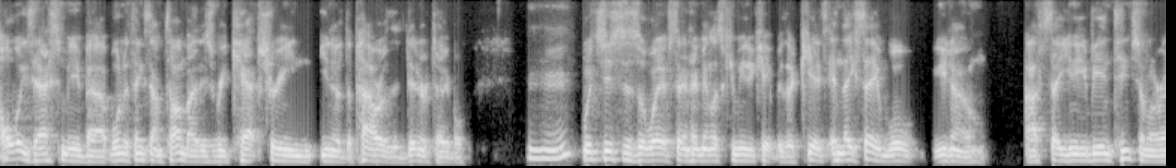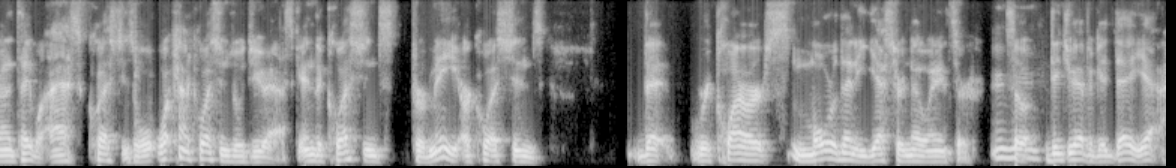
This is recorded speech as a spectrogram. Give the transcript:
always ask me about, one of the things I'm talking about is recapturing, you know, the power of the dinner table, Mm-hmm. which just is a way of saying, hey man, let's communicate with our kids. And they say, well, you know, I say you need to be intentional around the table. Ask questions. Well, what kind of questions would you ask? And the questions for me are questions that requires more than a yes or no answer. Mhm. So, did you have a good day? Yeah.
